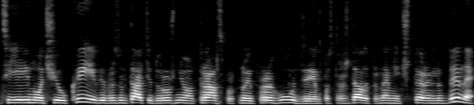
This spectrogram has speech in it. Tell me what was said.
цієї ночі у Києві. В результаті дорожньо-транспортної пригоди постраждали принаймні чотири людини.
